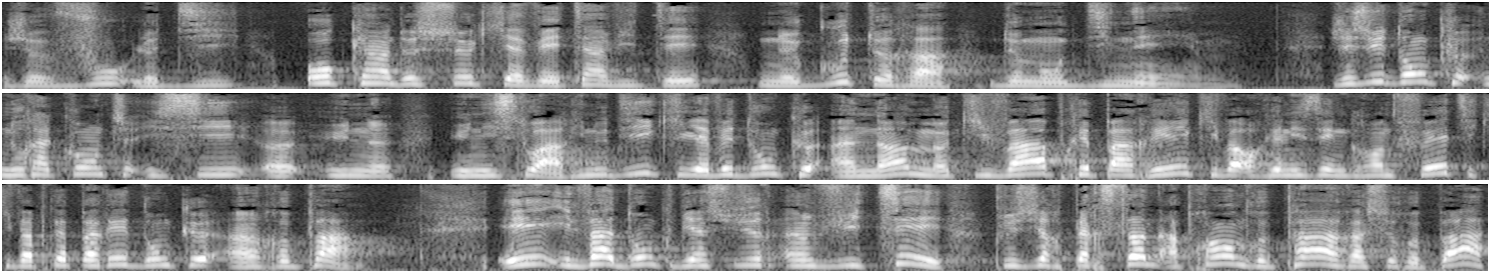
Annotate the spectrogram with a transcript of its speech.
je vous le dis, aucun de ceux qui avaient été invités ne goûtera de mon dîner. Jésus donc nous raconte ici euh, une, une, histoire. Il nous dit qu'il y avait donc un homme qui va préparer, qui va organiser une grande fête et qui va préparer donc un repas. Et il va donc bien sûr inviter plusieurs personnes à prendre part à ce repas,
